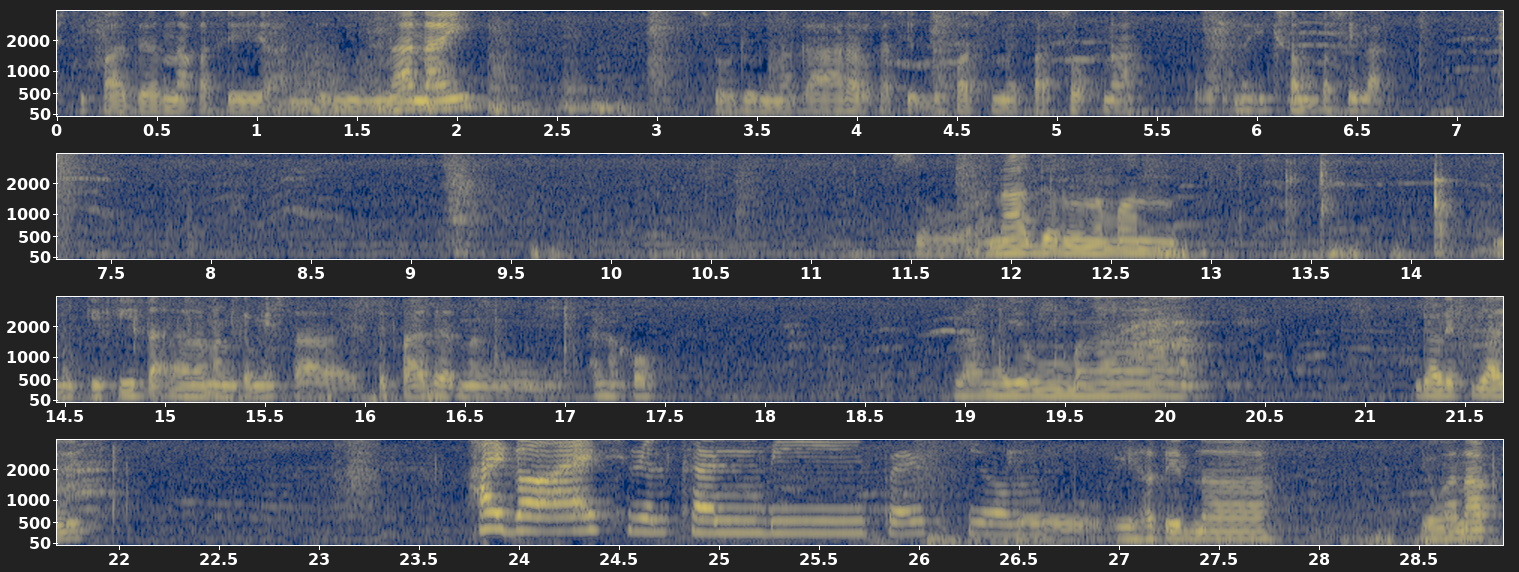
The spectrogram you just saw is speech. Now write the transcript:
stepfather na kasi andun yung nanay. So, doon nag-aaral kasi bukas may pasok na. Tapos may exam pa sila. So, another na naman magkikita na naman kami sa stepfather ng anak ko. Wala na yung mga galit-galit. Hi guys, welcome be perfume. So, ihatid na yung anak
